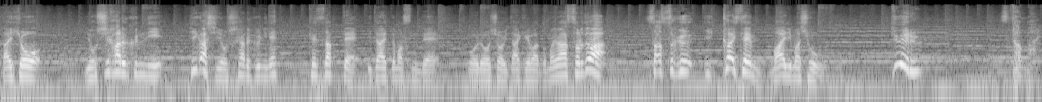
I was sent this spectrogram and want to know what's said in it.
代表吉春君に東吉春君にね手伝っていただいてますんでご了承いただければと思います。それでは早速1回戦参りましょう。デュエルスタンバイ。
